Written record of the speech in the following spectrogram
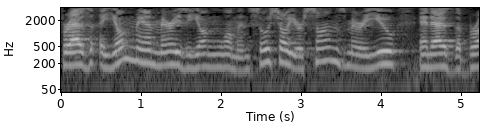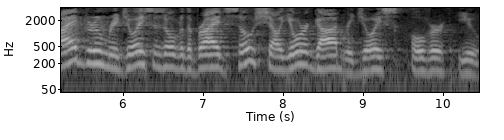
For as a young man marries a young woman, so shall your sons marry you, and as the bridegroom rejoices over the bride, so shall your God rejoice over you.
